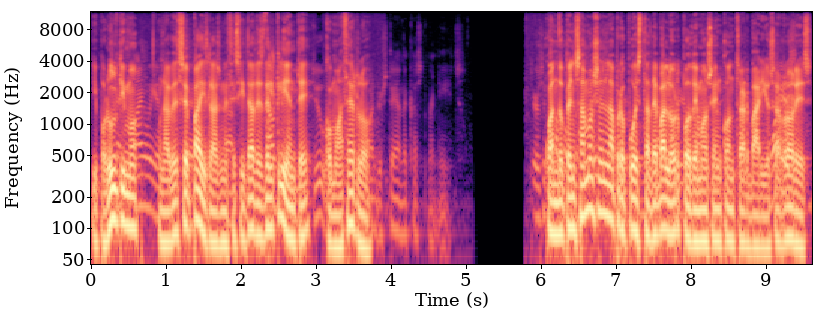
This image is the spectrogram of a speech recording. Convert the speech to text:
y por último, una vez sepáis las necesidades del cliente, cómo hacerlo. Cuando pensamos en la propuesta de valor podemos encontrar varios errores.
